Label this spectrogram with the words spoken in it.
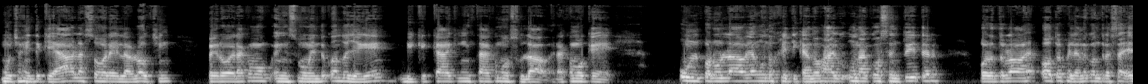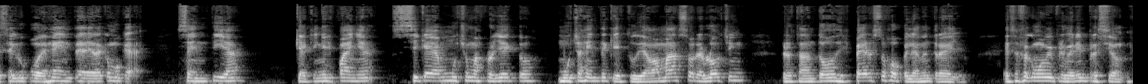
mucha gente que habla sobre la blockchain, pero era como en su momento cuando llegué, vi que cada quien estaba como a su lado. Era como que un, por un lado habían unos criticando algo, una cosa en Twitter, por otro lado otros peleando contra ese, grupo de gente, era como que sentía que aquí en España sí que había muchos más proyectos, mucha gente que estudiaba más sobre blockchain, pero estaban todos dispersos o peleando entre ellos. Esa fue como mi primera impresión.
